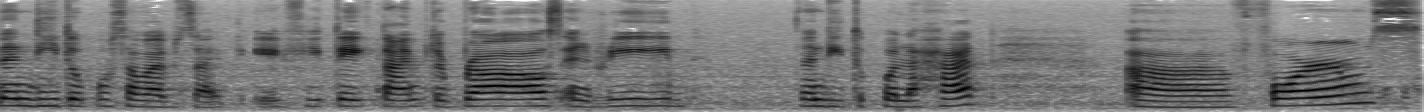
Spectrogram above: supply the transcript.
nandito po sa website. If you take time to browse and read, nandito po lahat. Uh, forms,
